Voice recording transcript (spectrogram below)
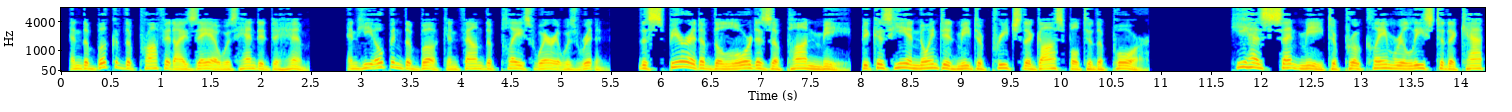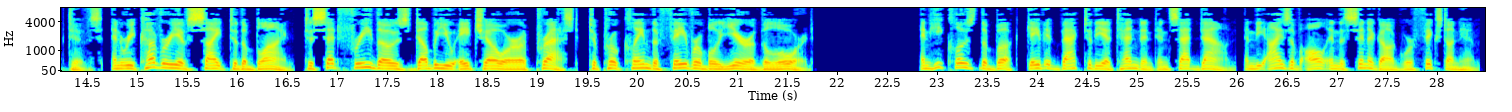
And the book of the prophet Isaiah was handed to him. And he opened the book and found the place where it was written, The Spirit of the Lord is upon me, because he anointed me to preach the gospel to the poor. He has sent me to proclaim release to the captives, and recovery of sight to the blind, to set free those who are oppressed, to proclaim the favorable year of the Lord." And he closed the book, gave it back to the attendant and sat down, and the eyes of all in the synagogue were fixed on him.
